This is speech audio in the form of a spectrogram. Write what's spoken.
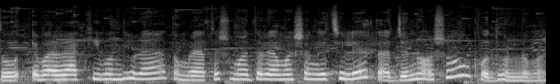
তো এবার রাখি বন্ধুরা, তোমরা এত সময় ধরে আমার সঙ্গে ছিলে, তার জন্য অসংখ্য ধন্যবাদ।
